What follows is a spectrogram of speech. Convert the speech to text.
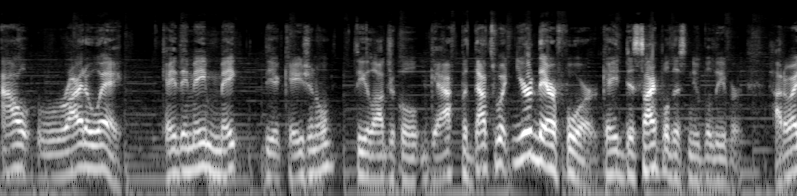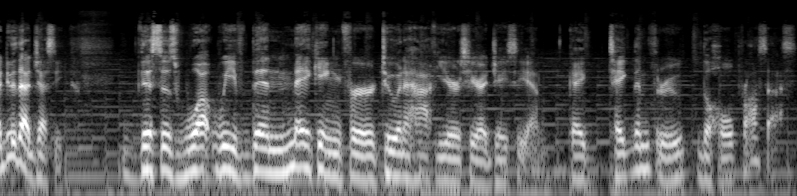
out right away. Okay, they may make the occasional theological gaffe, but that's what you're there for. Okay, disciple this new believer. How do I do that, Jesse? This is what we've been making for two and a half years here at JCM. Okay, take them through the whole process.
